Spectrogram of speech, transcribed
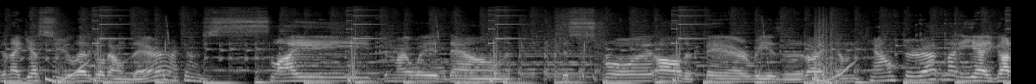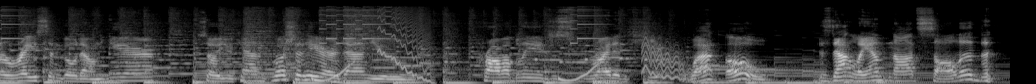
Then I guess you let it go down there? I can slide my way down, destroy all the fairies that I can counter at night. Yeah, you gotta race and go down here. So you can push it here, then you probably just ride it here. What? Oh, is that land not solid?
